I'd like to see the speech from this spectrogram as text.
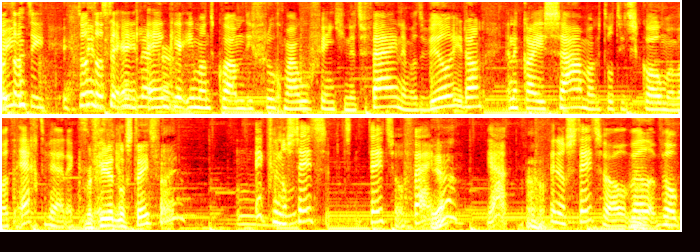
Totdat, die, totdat het er één keer iemand kwam die vroeg... maar hoe vind je het fijn en wat wil je dan? En dan kan je samen tot iets komen wat echt werkt. Maar vind je dat nog steeds fijn? Ik vind het nog steeds, steeds wel fijn. Ja? Ja, ik vind het nog steeds wel, wel, wel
